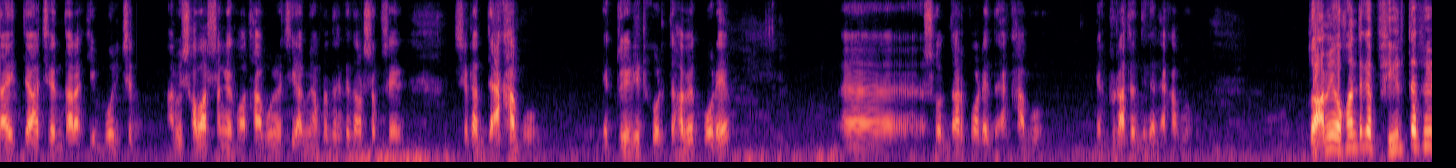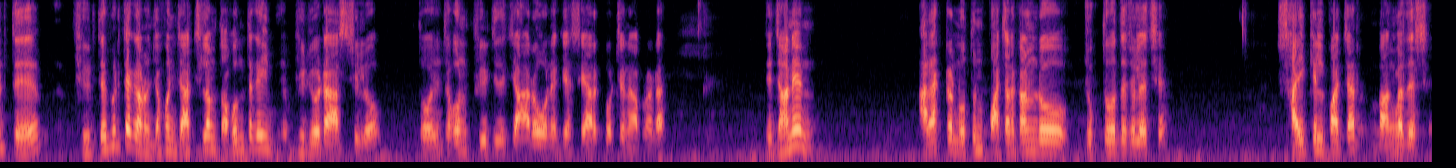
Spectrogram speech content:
দায়িত্বে আছেন, তারা কি বলছেন? আমি সবার সঙ্গে কথা বলেছি, আমি আপনাদেরকে দর্শক সে, সেটা দেখাবো। একটু এডিট করতে হবে, করে সন্ধ্যার পরে দেখাবো। একটু রাতের দিকে দেখাবো। তো আমি ওখান থেকে ফিরতে ফিরতে ফিরতে ফিরতে কেন? যখন যাচ্ছিলাম তখন থেকেই ভিডিওটা আসছিল। তো যখন ফিরতে দেখছি আরও অনেকে শেয়ার করছেন আপনারা, যে জানেন আর একটা নতুন পাচার কাণ্ড যুক্ত হতে চলেছে, সাইকেল পাচার বাংলাদেশে।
